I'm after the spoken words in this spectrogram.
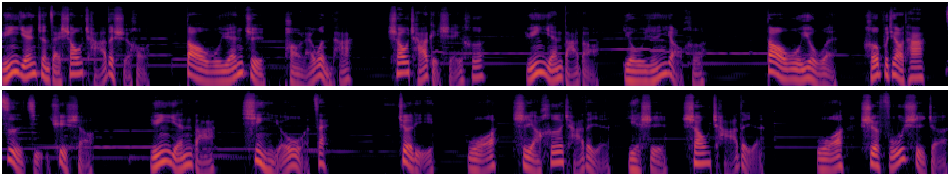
云岩正在烧茶的时候，道武元志跑来问他：“烧茶给谁喝？”云岩答道：“有人要喝。”道悟又问：“何不叫他自己去烧？”云岩答：“幸有我在。”这里，我是要喝茶的人，也是烧茶的人；我是服侍者，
